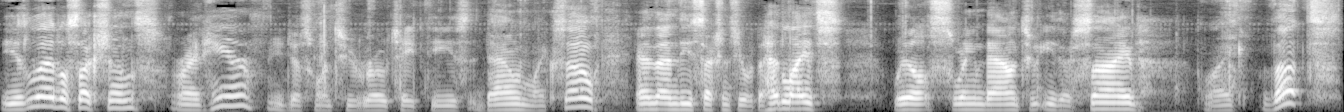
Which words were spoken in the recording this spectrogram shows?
These little sections right here, you just want to rotate these down like so. And then these sections here with the headlights, will swing down to either side like that.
